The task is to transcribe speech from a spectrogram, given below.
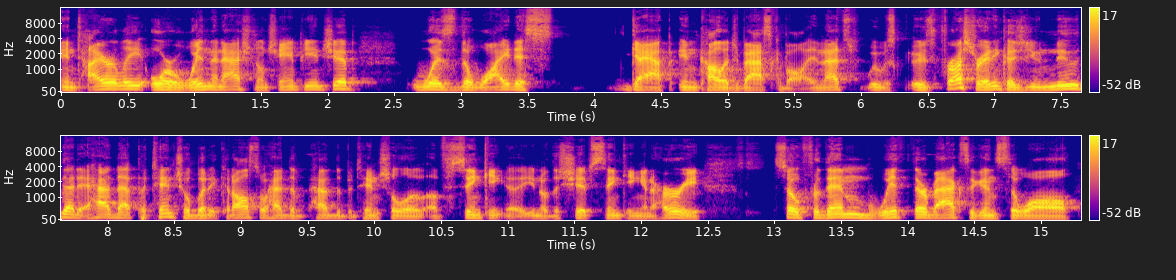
entirely or win the national championship was the widest gap in college basketball and that's it was it was frustrating because you knew that it had that potential but it could also have the have the potential of, of sinking uh, you know the ship sinking in a hurry so for them with their backs against the wall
